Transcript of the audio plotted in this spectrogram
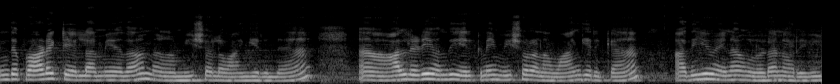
இந்த ப்ராடக்ட் எல்லாமே தான் நான் மீஷோவில் வாங்கியிருந்தேன். ஆல்ரெடி வந்து ஏற்கனவே மீஷோவில் நான் வாங்கியிருக்கேன். அதையும் வேணால் அவங்களோட நான் ரிவ்யூ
